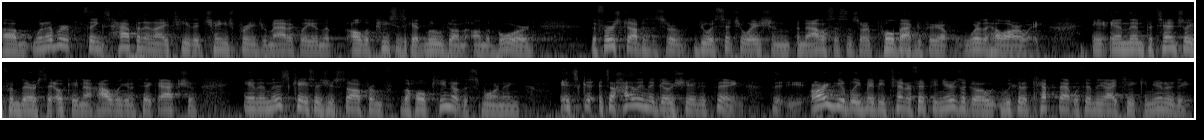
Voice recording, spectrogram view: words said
Um, whenever things happen in IT that change pretty dramatically and the, all the pieces get moved on, on the board, the first job is to sort of do a situation analysis and sort of pull back and figure out where the hell are we? A- and then potentially from there say, okay, now how are we going to take action? And in this case, as you saw from the whole keynote this morning, it's, it's a highly negotiated thing. The, arguably, maybe 10 or 15 years ago, we could have kept that within the IT community.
